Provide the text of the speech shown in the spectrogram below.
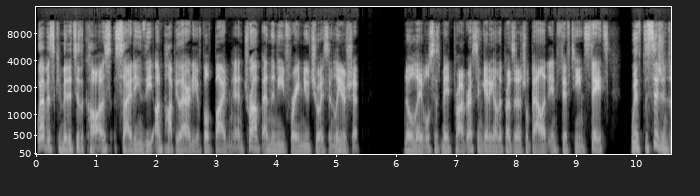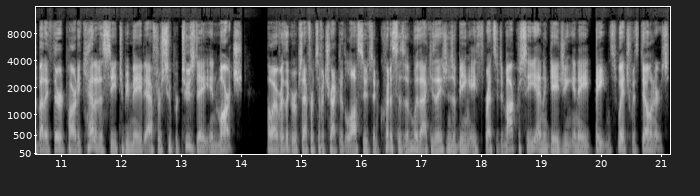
Webb is committed to the cause, citing the unpopularity of both Biden and Trump and the need for a new choice in leadership. No Labels has made progress in getting on the presidential ballot in 15 states, with decisions about a third party candidacy to be made after Super Tuesday in March. However, the group's efforts have attracted lawsuits and criticism, with accusations of being a threat to democracy and engaging in a bait and switch with donors.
